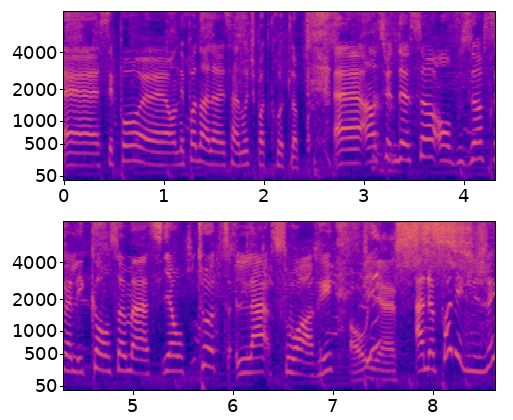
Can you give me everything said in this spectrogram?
Euh, c'est pas, euh, on n'est pas dans un sandwich, pas de croûte, là. Ensuite de ça, on vous offre les consommations toute la soirée. Oh, Puis, yes. À ne pas négliger,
